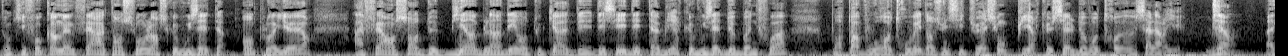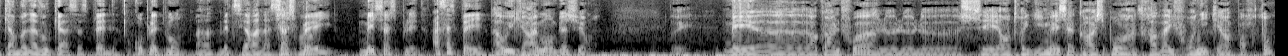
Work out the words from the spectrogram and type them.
Donc il faut quand même faire attention lorsque vous êtes employeur à faire en sorte de bien blinder, en tout cas d'essayer d'établir que vous êtes de bonne foi pour pas vous retrouver dans une situation pire que celle de votre euh, salarié. Bien. Avec un bon avocat, ça se plaide Complètement. Hein, Serran Ça se paye, mais ça se plaide. Ah, ça se paye Ah oui, carrément, bien sûr. Oui. Mais euh, encore une fois, le, le, le c'est entre guillemets, ça correspond à un travail fourni qui est important.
